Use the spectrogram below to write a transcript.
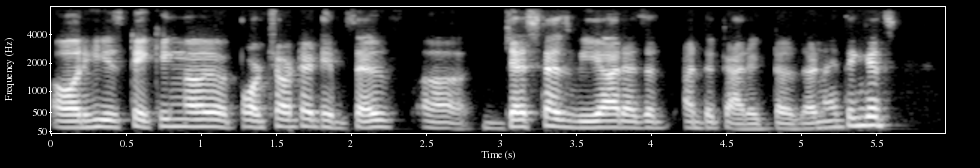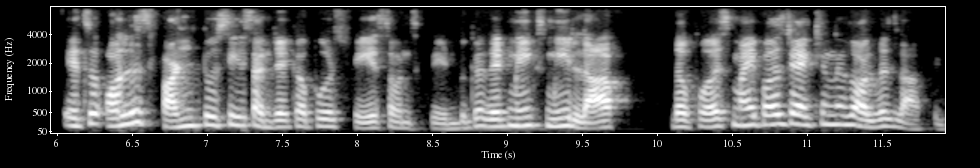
or he is taking a pot shot at himself, uh, just as we are as a, at the characters. And I think it's it's always fun to see Sanjay Kapoor's face on screen because it makes me laugh. The first, my first reaction is always laughing.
